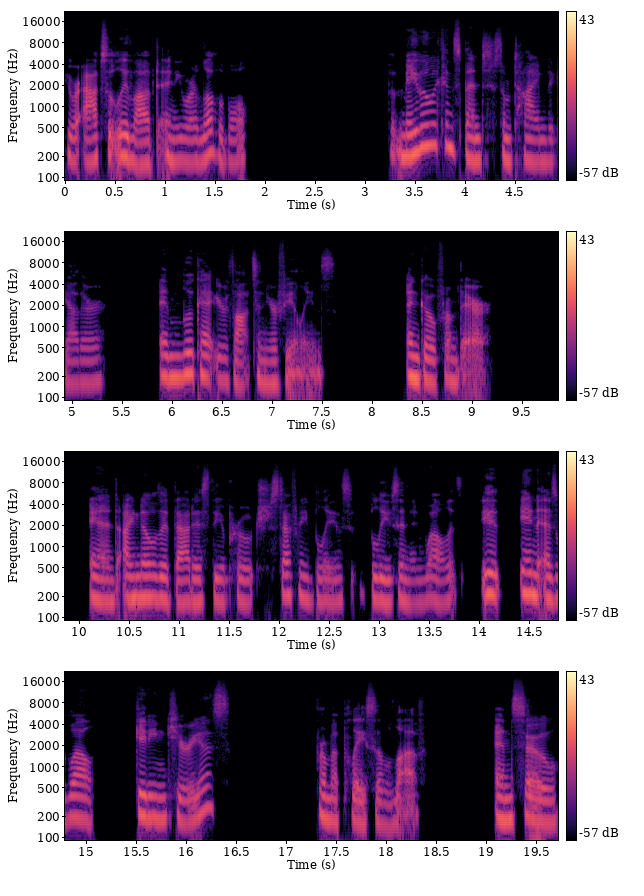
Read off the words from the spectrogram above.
You are absolutely loved and you are lovable. But maybe we can spend some time together and look at your thoughts and your feelings and go from there. And I know that that is the approach Stephanie believes believes in and well. It's it in as well, getting curious from a place of love. And so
